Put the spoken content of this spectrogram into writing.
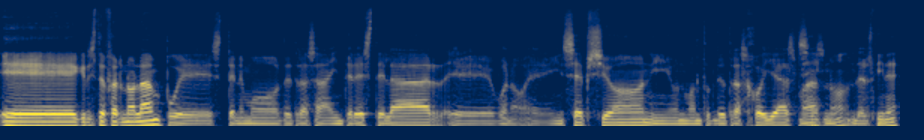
Eh, Christopher Nolan, pues tenemos detrás a Interestelar, eh, bueno, eh, Inception y un montón de otras joyas más, ¿no? Del cine.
